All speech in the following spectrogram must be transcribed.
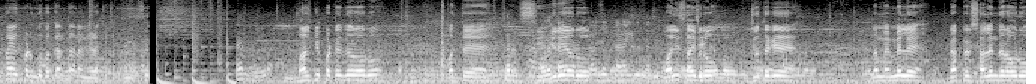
ಉಪಯೋಗ ಪಡ್ಕೋಬೇಕಂತ ನಾನು ಹೇಳಕ್ಕೆ ಇಚ್ಛಪಡ್ತೀನಿ. ಬಾಲ್ಕಿ ಪಟ್ಟದವರು ಮತ್ತು ಹಿರಿಯರು ವಾಲಿ ಸಾಹೇಬರು ಜೊತೆಗೆ ನಮ್ಮ M L A doctor Shalender ಅವರು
